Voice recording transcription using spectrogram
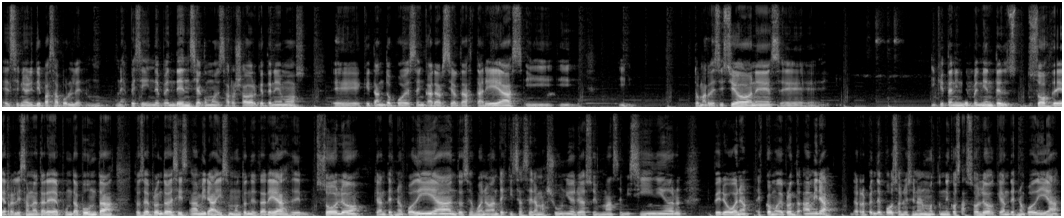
el seniority pasa por una especie de independencia como desarrollador que tenemos, eh, que tanto puedes encarar ciertas tareas y, tomar decisiones, eh, y qué tan independiente sos de realizar una tarea de punta a punta. Entonces de pronto decís, ah, mira, hice un montón de tareas solo que antes no podía. Entonces, bueno, antes quizás era más junior, ahora soy más semi-senior. Pero bueno, es como de pronto, ah, mira, de repente puedo solucionar un montón de cosas solo que antes no podía.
